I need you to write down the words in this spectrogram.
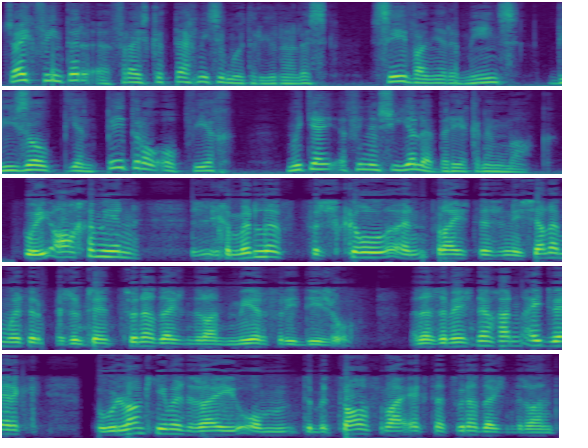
Jake Venter, 'n vryskut tegniese motorjoernalis, sê wanneer 'n mens diesel teen petrol opweeg, moet jy 'n finansiële berekening maak. Oor die algemeen die gemiddelde verskil in prys tussen dieselfde motor is omtrent R20000 meer vir die diesel. En as 'n mens nou gaan uitwerk hoe lank jy moet ry om te betaal vir daai ekstra R20000,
